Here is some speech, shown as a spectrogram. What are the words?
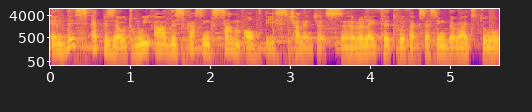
In this episode, we are discussing some of these challenges uh, related with accessing the right to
